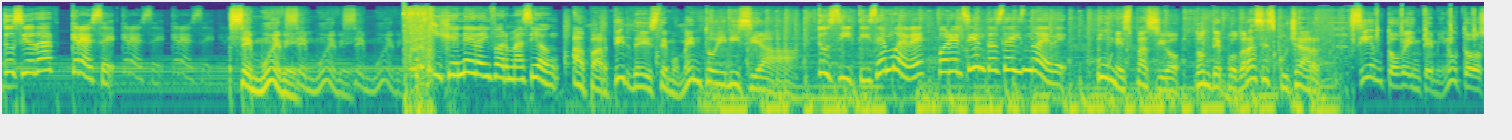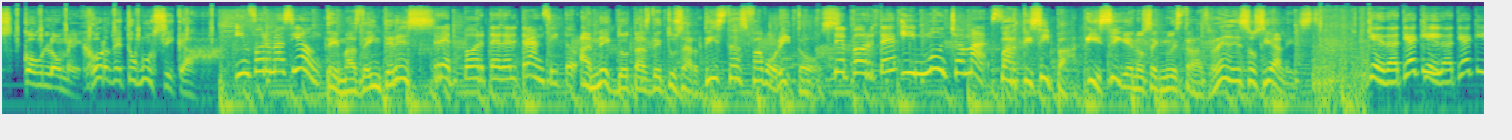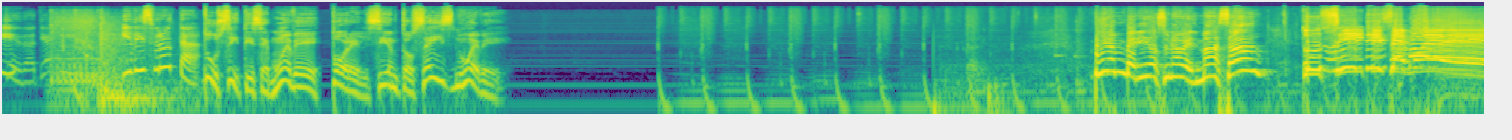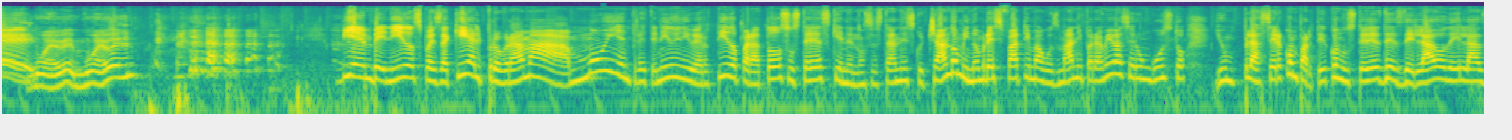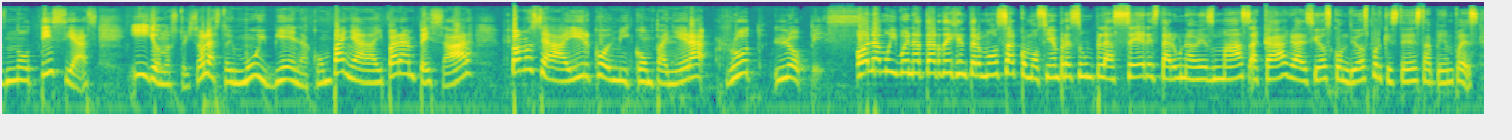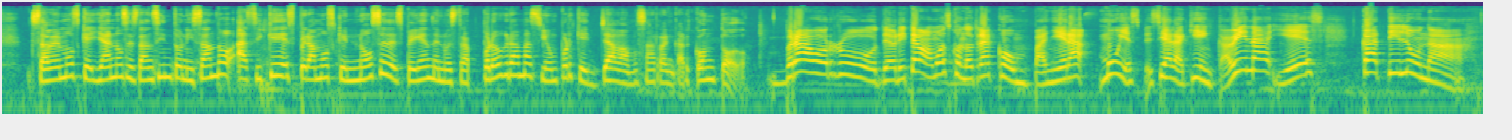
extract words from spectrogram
Tu ciudad crece, crece, crece. Se mueve, se mueve, se mueve. Y genera información. A partir de este momento inicia Tu City se mueve por el 1069. un espacio donde podrás escuchar 120 minutos con lo mejor de tu música, Información. temas de interés, Reporte del tránsito. anécdotas de tus artistas favoritos. Deporte y mucho más. Participa y síguenos en nuestras redes sociales. Quédate aquí. Quédate aquí. Quédate aquí. Y disfruta. Tu City se mueve por el 1069. Bienvenidos una vez más a ¡Tu City se mueve! Mueve, mueve. Bienvenidos pues aquí al programa muy entretenido y divertido para todos ustedes quienes nos están escuchando. Mi nombre es Fátima Guzmán y para mí va a ser un gusto y un placer compartir con ustedes desde el lado de las noticias. Y yo no estoy sola, estoy muy bien acompañada y para empezar vamos a ir con mi compañera Ruth López. Hola, muy buena tarde, gente hermosa. Como siempre es un placer estar una vez más acá, agradecidos con Dios porque ustedes también pues sabemos que ya nos están sintonizando, así que esperamos que no se despeguen de nuestra programación porque ya vamos a arrancar con todo. Bravo Ruth. De ahorita vamos con otra compañera muy especial aquí en cabina y es Katy Luna.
